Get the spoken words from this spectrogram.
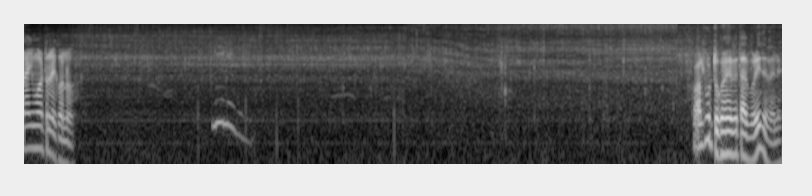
নাই মোটরে কোনো। অল্প টুকানে তার বড়ি দেবে না।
